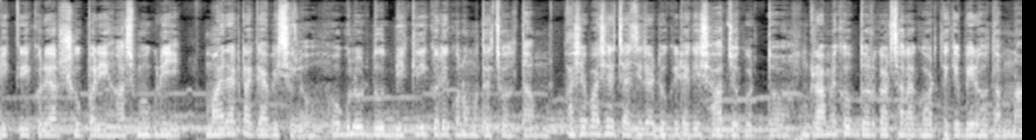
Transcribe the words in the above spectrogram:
বিক্রি করে আর সুপারি হাঁস মুগড়ি মায়ের একটা গ্যাবি ছিল। ওগুলোর দুধ বিক্রি করে কোনো মতে চলতাম। আশেপাশে চাচিরা টুকিটাকি সাহায্য করত। গ্রামে খুব দরকার ছাড়া ঘর থেকে বের হতাম না,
